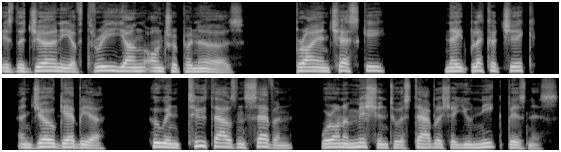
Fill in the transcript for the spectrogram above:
is the journey of three young entrepreneurs, Brian Chesky, Nate Blecharczyk, and Joe Gebbia, who in 2007 were on a mission to establish a unique business.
